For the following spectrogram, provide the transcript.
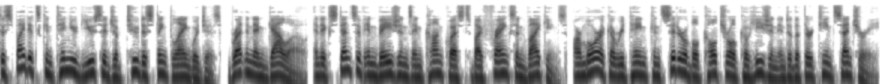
Despite its continued usage of two distinct languages, Breton and Gallo, and extensive invasions and conquests by Franks and Vikings, Armorica retained considerable cultural cohesion into the 13th century.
